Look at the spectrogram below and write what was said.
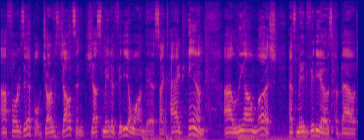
Uh, for example, Jarvis Johnson just made a video on this. I tagged him. Uh, Leon Lush has made videos about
